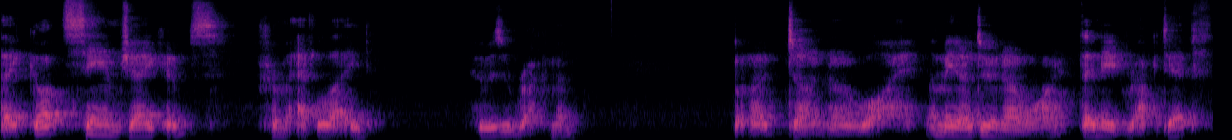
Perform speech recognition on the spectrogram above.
they got Sam Jacobs from Adelaide, who is a ruckman, but I don't know why. I mean, I do know why. They need ruck depth,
